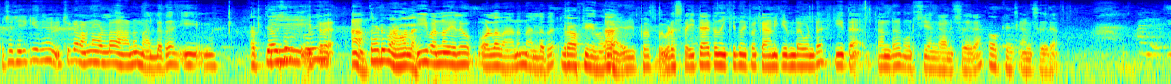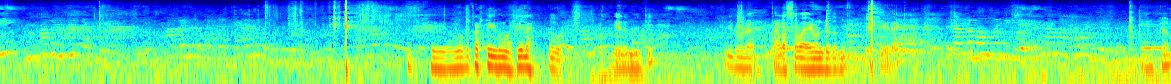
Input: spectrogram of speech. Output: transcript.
പക്ഷെ ശരിക്കും ഇതിന് ഇച്ചിരി വണ്ണം ഉള്ളതാണ് നല്ലത്. ഈ ഈ വണ്ണ വില ഉള്ളതാണ് നല്ലത്. ഗ്രാഫ്റ്റ് ചെയ്യുന്നത് ആ ഇപ്പൊ ഇവിടെ സ്ട്രൈറ്റ് ആയിട്ട് നിൽക്കുന്ന ഇപ്പൊ കാണിക്കുന്നത് കൊണ്ട് ഈ തണ്ട് മുറിച്ച് ഞാൻ കാണിച്ചു തരാം. ഓക്കെ. കാണിച്ചു തരാം. കട്ട് ചെയ്ത് മാറ്റി അല്ലേ? ചെയ്ത് മാറ്റി. ഇതിലൂടെ തടസ്സമായതുകൊണ്ട് ഇതും കട്ട് ചെയ്തേക്കാം. ഇപ്പം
